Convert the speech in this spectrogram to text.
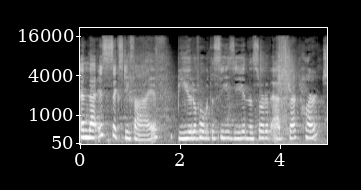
and that is 65. Beautiful with the CZ and the sort of abstract heart.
